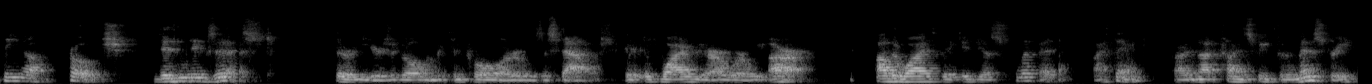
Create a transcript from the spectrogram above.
cleanup approach didn't exist thirty years ago when the control order was established, which is why we are where we are. Otherwise, they could just flip it, I think. I'm not trying to speak for the ministry.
